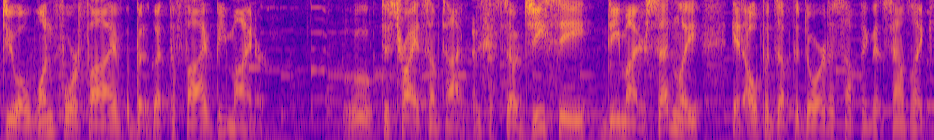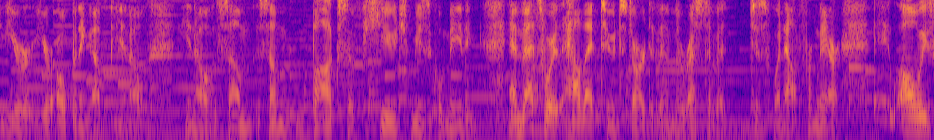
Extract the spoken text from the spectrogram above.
do a one four five, but let the five be minor. Ooh. Just try it sometime. Interesting. So G C D minor. Suddenly, it opens up the door to something that sounds like you're you're opening up, you know, you know, some some box of huge musical meaning. And that's where how that tune started, and the rest of it just went out from there. Always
